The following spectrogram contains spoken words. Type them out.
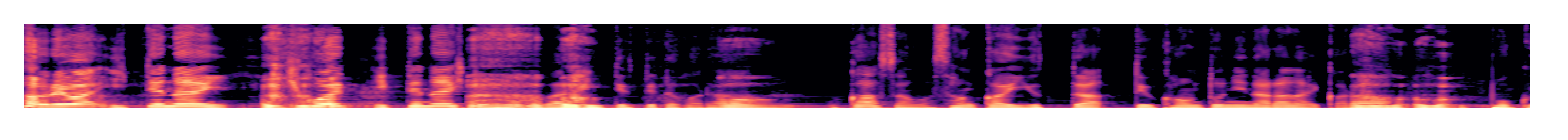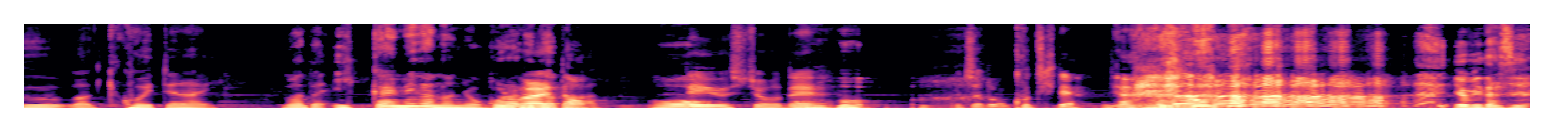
それは言ってない聞こえ言ってない人の方が悪いって言ってたから、うん。お母さんは3回言ったっていうカウントにならないから、僕は聞こえてない。っまだ一回目なのに怒られたと。ていう主張でおちょっとこっち来て。みたいな呼び出し。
